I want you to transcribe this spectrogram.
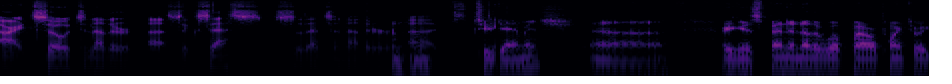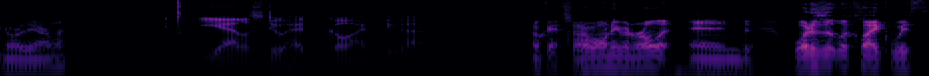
All right, so it's another uh, success. So that's another. Uh, It's two damage. Uh, are you going to spend another willpower point to ignore the armor? Yeah, let's do ahead. Go ahead and do that. Okay, so I won't even roll it. And what does it look like with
